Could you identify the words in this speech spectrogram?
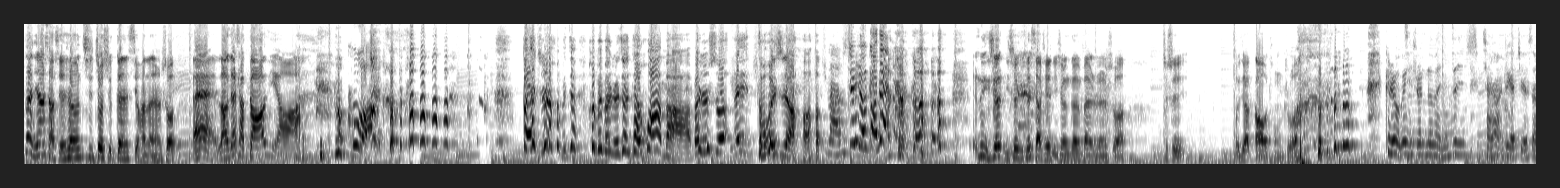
那你让小学生去就去跟喜欢的人说，哎，老娘想搞你啊，好酷。班主任会不会叫会不会班主任叫你谈话吧？班主任说：“哎，怎么回事啊？”老子就是要搞他。那你说，你说一个小学女生跟班主任说，就是我就要搞我同桌。可是我跟你说真的，你自己想想这个角色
